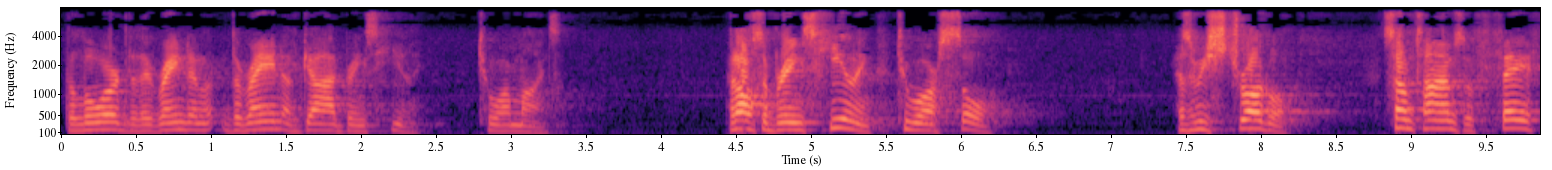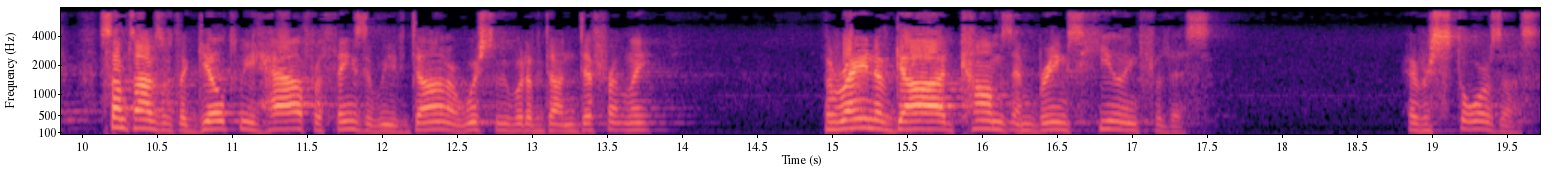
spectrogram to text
The Lord, the reign, the reign of God brings healing to our minds. It also brings healing to our soul. As we struggle, sometimes with faith, sometimes with the guilt we have for things that we've done or wish we would have done differently, the reign of God comes and brings healing for this. It restores us.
